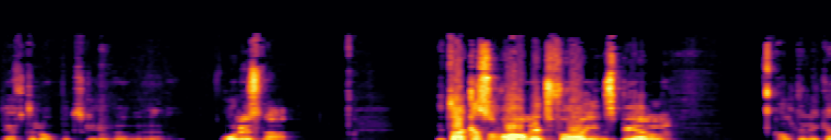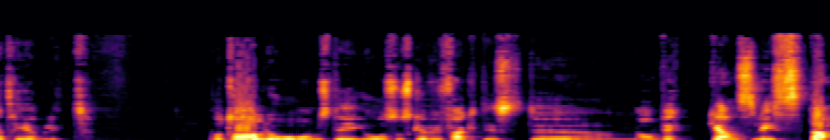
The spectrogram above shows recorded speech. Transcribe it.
efter loppet skriver eh, vår lyssnare. Vi tackar som vanligt för inspel. Alltid lika trevligt. På tal då om Stigå så ska vi faktiskt, eh, ja, veckans lista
